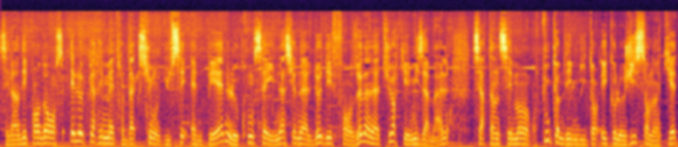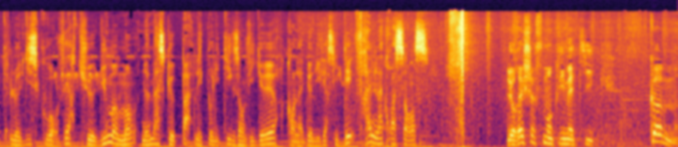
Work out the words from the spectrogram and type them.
C'est l'indépendance et le périmètre d'action du CNPN, le Conseil national de défense de la nature, qui est mis à mal. Certains de ses membres, tout comme des militants écologistes, s'en inquiètent le discours vertueux du moment ne masque pas les politiques en vigueur quand la biodiversité freine la croissance. Le réchauffement climatique, comme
